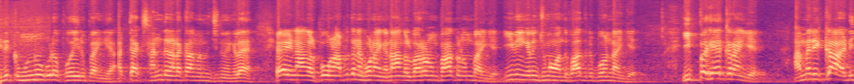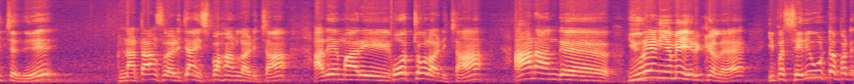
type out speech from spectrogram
இதுக்கு முன்னும் கூட போயிருப்பாங்க. அட்டாக் சண்டை நடக்காம இருந்துச்சுன்னு வைங்களேன். ஏய் நாங்கள் போகணும் அப்படி தானே போனாங்க. நாங்கள் வரணும் பார்க்கணும் பாங்க இவங்களும் சும்மா வந்து பார்த்துட்டு போனாங்க. இப்போ கேட்குறாங்க அமெரிக்கா அடிச்சது நட்டான்ஸ்ல அடிச்சான் இஸ்பஹான்ல அடிச்சான் அதே மாதிரி போர்ட்டோல அடிச்சான். ஆனா அங்க யுரேனியமே இருக்கல. இப்ப செறிவூட்டப்பட்ட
